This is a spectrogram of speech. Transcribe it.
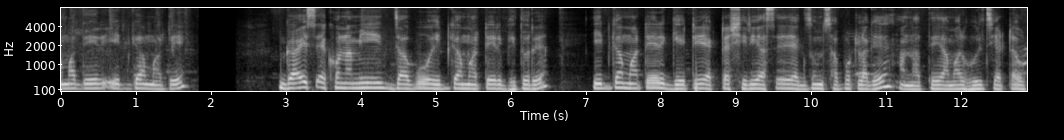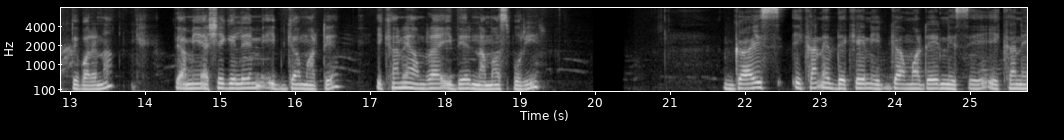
আমাদের ঈদগাহ মাঠে। গাইস এখন আমি যাব ঈদগাহ মাঠের ভিতরে। ঈদগাহ মাঠের গেটে একটা সিঁড়ি আছে, একজন সাপোর্ট লাগে নাতে আমার হুইল চেয়ারটা উঠতে পারে না। তো আমি এসে গেলাম ঈদগাহ মাঠে। এখানে আমরা ঈদের নামাজ পড়ি। গাইস এখানে দেখেন ঈদগাহ মাঠের নিচে এখানে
